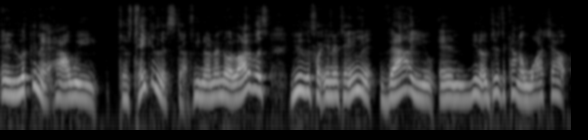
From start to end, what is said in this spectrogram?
and looking at how we have taken this stuff, you know, and I know a lot of us use it for entertainment value and, you know, just to kind of wash out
